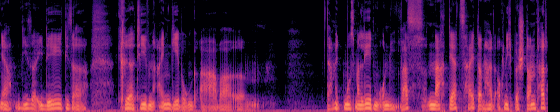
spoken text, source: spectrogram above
ja, dieser Idee, dieser kreativen Eingebung. Aber ähm, damit muss man leben. Und was nach der Zeit dann halt auch nicht Bestand hat,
